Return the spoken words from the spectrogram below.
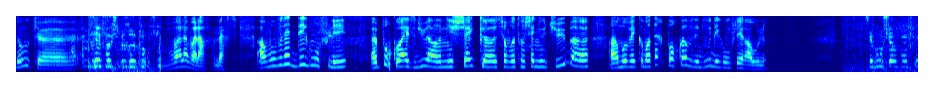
Donc, euh... il faut que je me regonfle. Voilà, voilà, merci. Alors, vous vous êtes dégonflé. Euh, pourquoi Est-ce dû à un échec euh, sur votre chaîne YouTube euh, Un mauvais commentaire? Pourquoi vous êtes-vous dégonflé, Raoul? C'est bon, je suis regonflé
